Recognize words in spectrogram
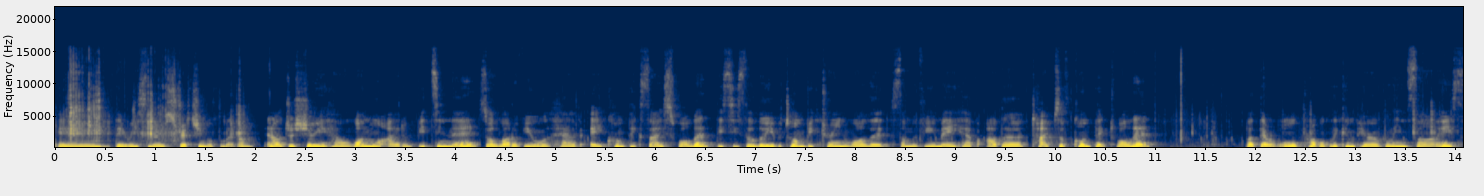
and there is no stretching of leather. And I'll just show you how one more item fits in there. So a lot of you will have a compact size wallet. This is the Louis Vuitton Victorine wallet. Some of you may have other types of compact wallet, but they're all probably comparable in size.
